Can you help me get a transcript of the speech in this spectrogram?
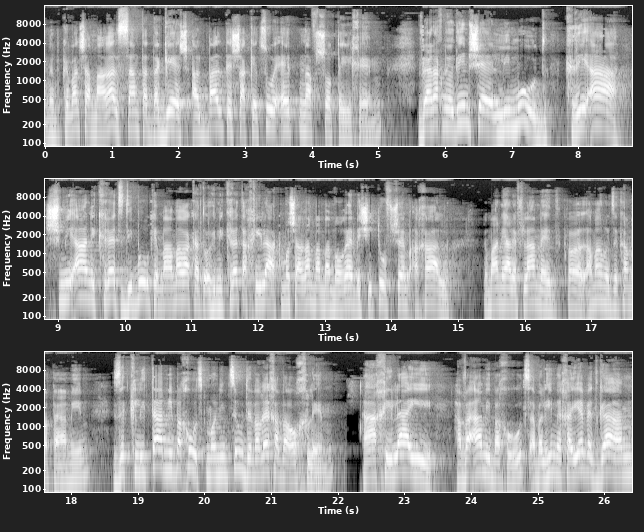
מכיוון שהמהר"ל שם את הדגש על בל תשקצו את נפשותיכם, ואנחנו יודעים שלימוד, קריאה, שמיעה נקראת דיבור כמאמר הכתוב, נקראת אכילה, כמו שהרמב"ם המורה בשיתוף שם אכל, דומני א' ל', כבר אמרנו את זה כמה פעמים, זה קליטה מבחוץ, כמו נמצאו דבריך ואוכלם. האכילה היא הבאה מבחוץ, אבל היא מחייבת גם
